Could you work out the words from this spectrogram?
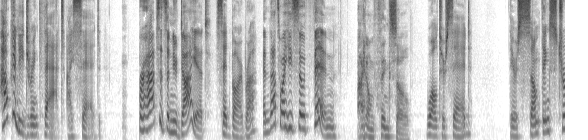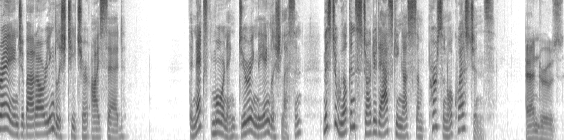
How can he drink that? I said. Perhaps it's a new diet, said Barbara. And that's why he's so thin. I don't think so, Walter said. There's something strange about our English teacher, I said. The next morning, during the English lesson, Mr. Wilkins started asking us some personal questions. Andrews,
